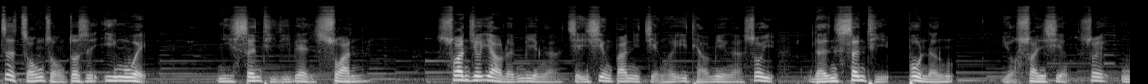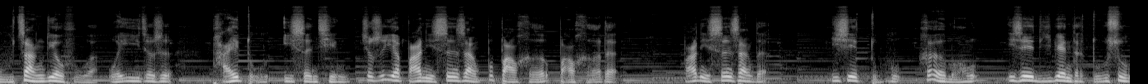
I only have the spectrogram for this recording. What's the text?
这种种都是因为你身体里面酸，酸就要人命啊，碱性帮你捡回一条命啊，所以人身体不能有酸性，所以五脏六腑啊，唯一就是排毒一身轻，就是要把你身上不饱和饱和的，把你身上的一些毒荷尔蒙、一些里面的毒素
